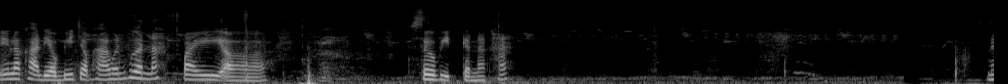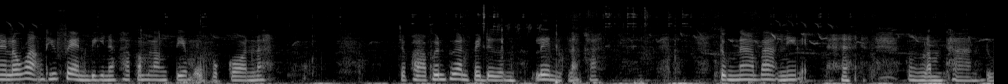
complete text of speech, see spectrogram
นี่แหละค่ะ เดี๋ยวบีจะพาเพื่อนๆนะ ไปเอ่อเซอร์วิสกันนะคะในระหว่างที่แฟนบีนะคะกำลังเตรียมอุปกรณ์นะ จะพาเพื่อนๆไปเดินเล่นนะคะ ตรงหน้าบ้านนี่แหละ ตรงลำธารดู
